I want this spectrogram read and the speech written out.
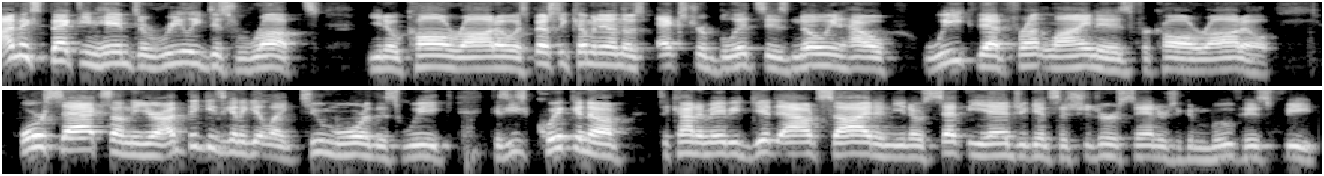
I'm expecting him to really disrupt, you know, Colorado, especially coming in on those extra blitzes, knowing how weak that front line is for Colorado. Four sacks on the year. I think he's going to get like two more this week because he's quick enough to kind of maybe get outside and you know set the edge against a Shedeur Sanders who can move his feet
